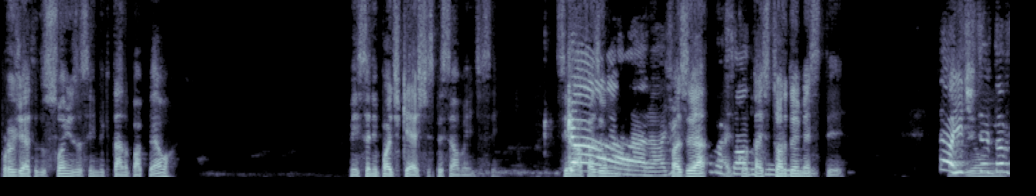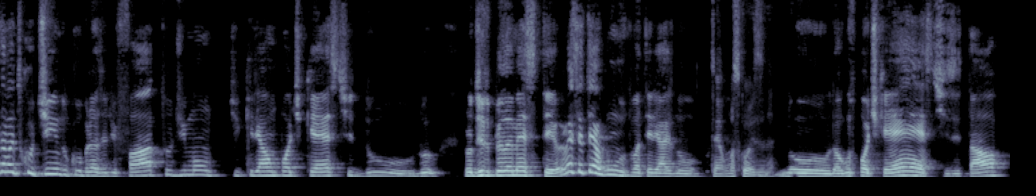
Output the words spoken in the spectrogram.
projeto dos sonhos, assim, do que tá no papel? Pensando em podcast, especialmente, assim. Sei lá, fazer um. Cara, Fazer contar a história do com- MST. É, a gente um- estava discutindo com o Brasil de Fato de, mon- de criar um podcast do, do- produzido pelo MST. O MST tem alguns materiais no, Tem algumas coisas, né? no, alguns podcasts e tal.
